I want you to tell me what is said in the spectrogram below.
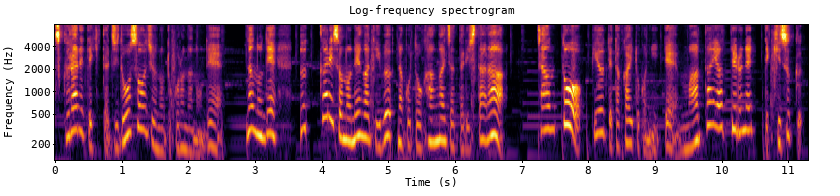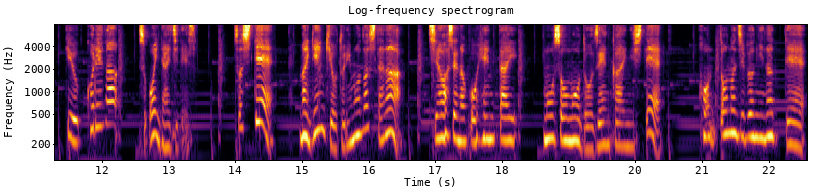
作られてきた自動操縦のところなので。なのでうっかりそのネガティブなことを考えちゃったりしたらちゃんとピューって高いとこにいてまたやってるねって気づくっていうこれがすごい大事です。そしてまあ、元気を取り戻したら幸せなこう変態妄想モードを全開にして本当の自分になって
